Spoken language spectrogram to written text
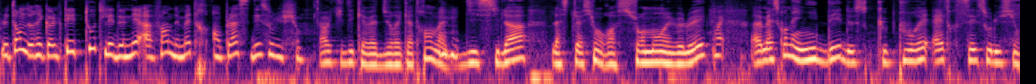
le temps de récolter toutes les données afin de mettre en place des solutions. Ah oui, tu dis qu'elle va durer 4 ans. Bah, Mhm. D'ici là, la situation aura sûrement évolué. Euh, mais est-ce qu'on a une idée de ce que pourraient être ces solutions?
